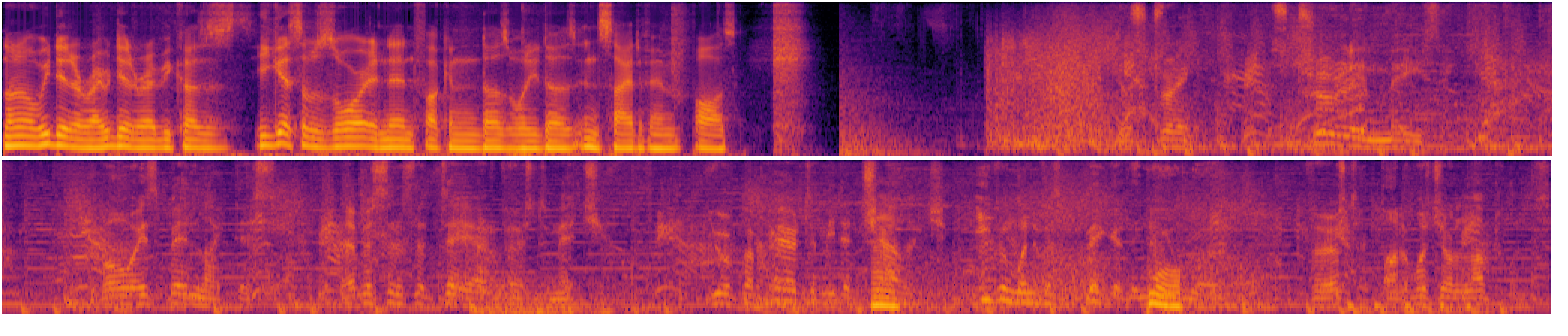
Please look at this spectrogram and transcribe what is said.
No, no, we did it right. We did it right because he gets absorbed and then fucking does what he does inside of him. Pause. Your strength is truly amazing. You've always been like this, ever since the day I first met you. You were prepared to meet a challenge, even when it was bigger than you were. First, I thought it was your loved ones.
